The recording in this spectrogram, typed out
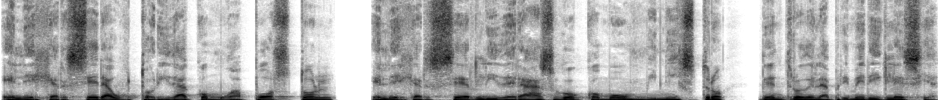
el ejercer autoridad como apóstol, el ejercer liderazgo como un ministro dentro de la primera iglesia.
